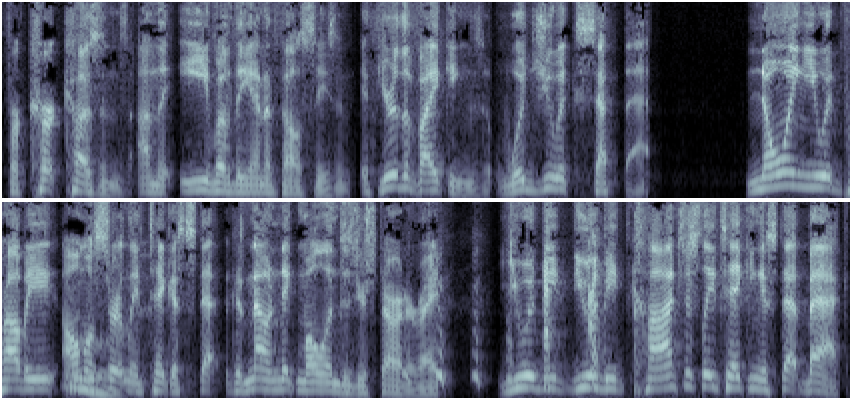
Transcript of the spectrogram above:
for Kirk Cousins on the eve of the NFL season. If you're the Vikings, would you accept that? knowing you would probably almost certainly take a step because now Nick Mullens is your starter, right? you would be you would be consciously taking a step back,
